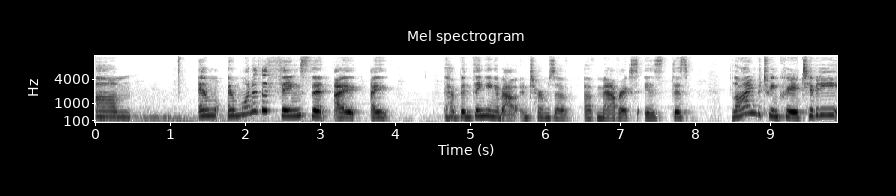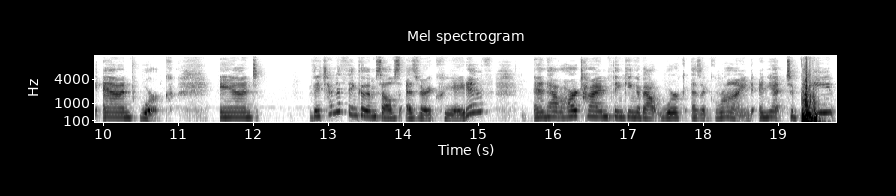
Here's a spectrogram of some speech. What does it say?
Um, and and one of the things that I I have been thinking about in terms of of Mavericks is this line between creativity and work. And they tend to think of themselves as very creative and have a hard time thinking about work as a grind. And yet to be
